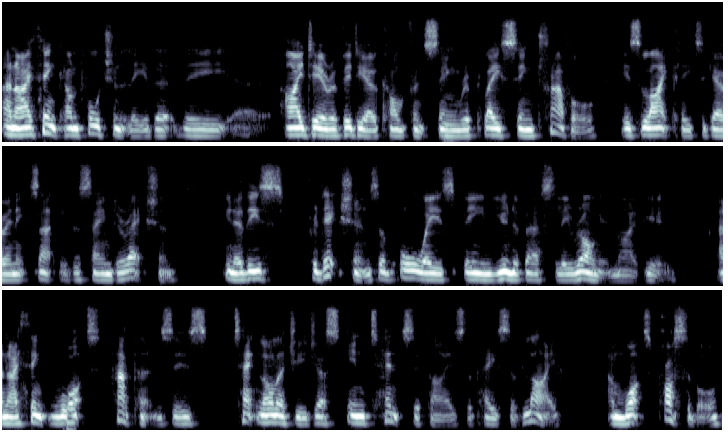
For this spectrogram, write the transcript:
And I think, unfortunately, that the uh, idea of video conferencing replacing travel is likely to go in exactly the same direction. You know, these predictions have always been universally wrong, in my view. And I think what happens is technology just intensifies the pace of life. And what's possible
